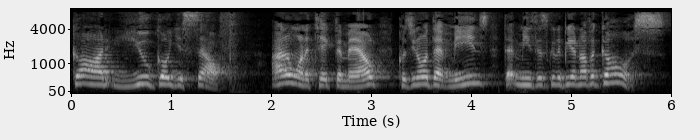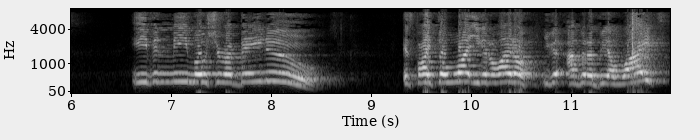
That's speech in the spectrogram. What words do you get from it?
God, you go yourself. I don't want to take them out, because you know what that means? That means there's going to be another Golos. Even me, Moshe Rabbeinu. It's like the light. You're going to light up. I'm going to be a light.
